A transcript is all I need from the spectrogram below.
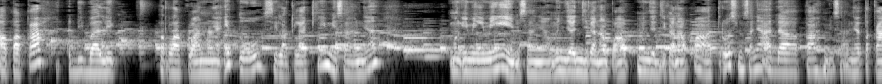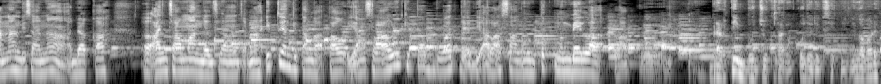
apakah di balik perlakuannya itu si laki-laki misalnya mengiming-imingi misalnya menjanjikan apa menjanjikan apa terus misalnya adakah misalnya tekanan di sana adakah eh, ancaman dan segala macam nah itu yang kita nggak tahu yang selalu kita buat jadi alasan untuk membela pelaku Berarti bujuk rayu kok jadi ke sini? Enggak apa deh.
